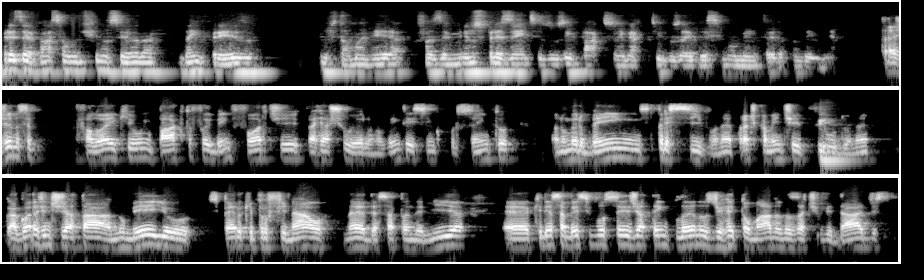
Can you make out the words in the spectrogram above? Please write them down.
preservar a saúde financeira da, da empresa, de tal maneira fazer menos presentes os impactos negativos aí desse momento aí da pandemia. Trajano, você falou aí que o impacto foi bem forte para Riachuelo, 95%, é um número bem expressivo, né? Praticamente tudo, né? Agora a gente já está no meio, espero que para o final né, dessa pandemia. É, queria saber se vocês já têm planos de retomada das atividades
